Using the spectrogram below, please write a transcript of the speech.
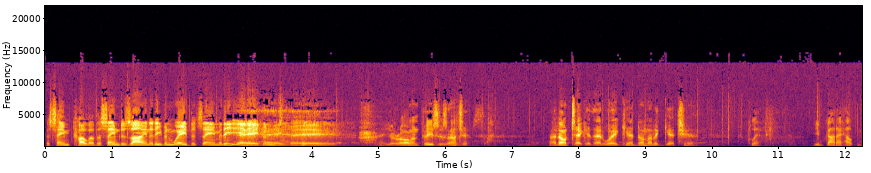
the same color, the same design. It even weighed the same. It, e- it Hey, even. hey, hey. You're all in pieces, aren't you? I don't take it that way, kid. Don't let it get you. Cliff, you've got to help me.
